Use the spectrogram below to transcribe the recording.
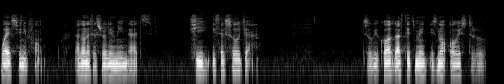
wears uniform does not necessarily mean that she is a soldier. So because that statement is not always true,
